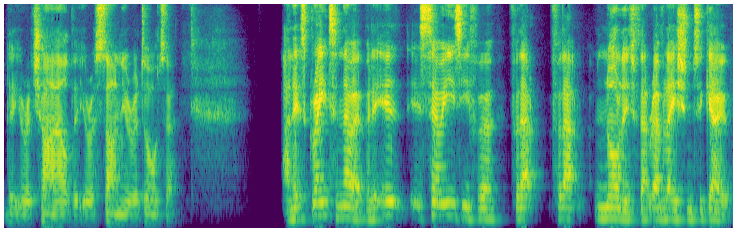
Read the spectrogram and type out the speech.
that you're a child, that you're a son, you're a daughter. And it's great to know it, but it, it's so easy for, for, that, for that knowledge, for that revelation to go.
